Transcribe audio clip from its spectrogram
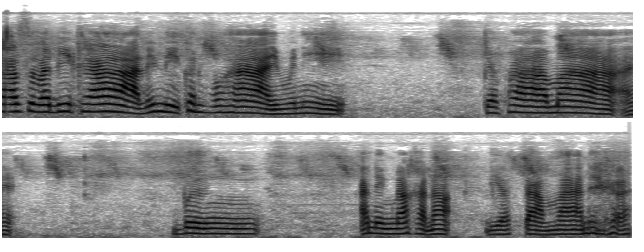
ค่ะสวัสดีค่ะลิลี่คนผู้หายมื้อนี้จะพามาเบึงอันหนึ่งเนาะค่ะเนาะเดี๋ยวตามมาเลยค่ะ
